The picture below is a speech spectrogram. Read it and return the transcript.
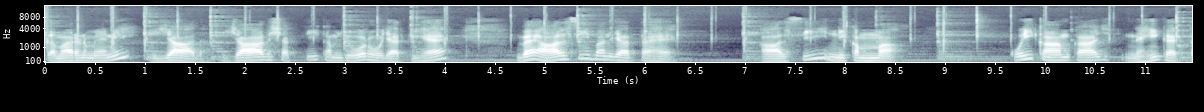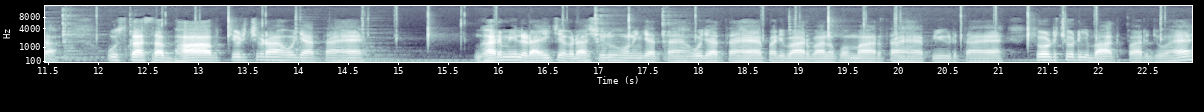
स्मरण मैंने याद याद शक्ति कमज़ोर हो जाती है। वह आलसी बन जाता है। आलसी निकम्मा। कोई काम काज नहीं करता। उसका स्वभाव चिड़चिड़ा हो जाता है। घर में लड़ाई झगड़ा शुरू होने जाता है, हो जाता है, परिवार वालों को मारता है, पीटता है छोटी छोटी बात पर जो है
